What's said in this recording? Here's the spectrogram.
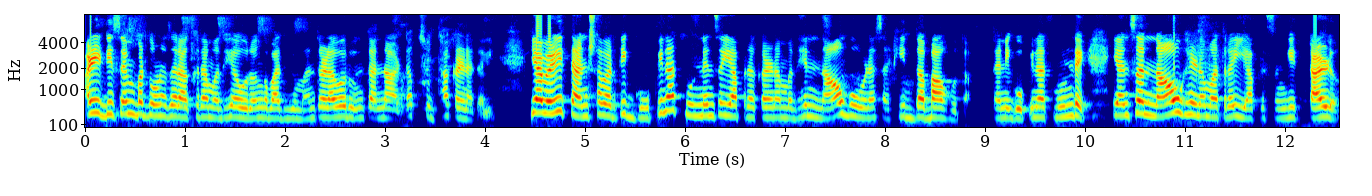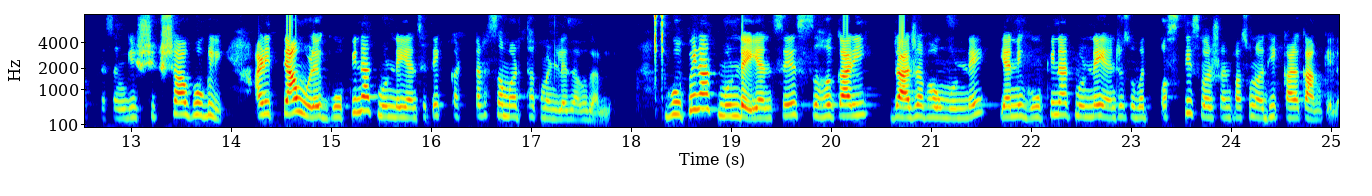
आणि डिसेंबर दोन हजार अकरा मध्ये औरंगाबाद विमानतळावरून त्यांना अटक सुद्धा करण्यात आली. यावेळी त्यांच्यावरती गोपीनाथ मुंडेंचं या प्रकरणामध्ये नाव गोवण्यासाठी दबाव होता. त्यांनी गोपीनाथ मुंडे यांचं नाव घेणं मात्र या प्रसंगी टाळलं प्रसंगी शिक्षा भोगली आणि त्यामुळे गोपीनाथ मुंडे यांचे ते कट्टर समर्थक म्हणले जाऊ लागले. गोपीनाथ मुंडे यांचे सहकारी राजाभाऊ मुंडे यांनी गोपीनाथ मुंडे यांच्यासोबत पस्तीस वर्षांपासून अधिक काळ काम केलं.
